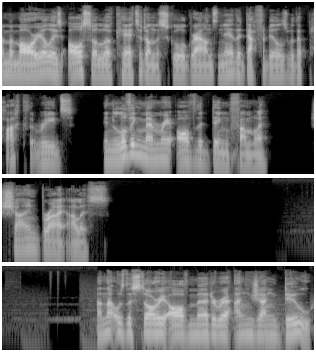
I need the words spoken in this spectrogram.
A memorial is also located on the school grounds near the daffodils with a plaque that reads, In loving memory of the Ding family. Shine bright, Alice. And that was the story of murderer Anxiang Du.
